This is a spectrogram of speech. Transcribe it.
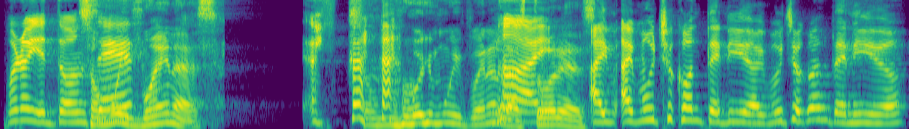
Bueno, y entonces... Son muy buenas. Son muy, muy buenas No, las hay, historias. hay, hay mucho contenido, hay mucho contenido.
